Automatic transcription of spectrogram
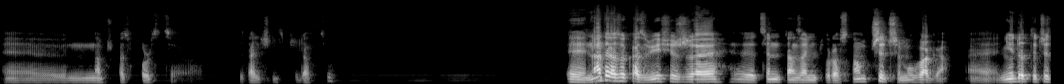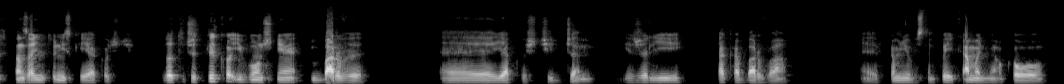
e, na przykład w Polsce od detalicznych sprzedawców. E, No teraz okazuje się, że e, ceny Tanzanii tu rosną, przy czym, uwaga, nie dotyczy to Tanzanii tu niskiej jakości. Dotyczy tylko i wyłącznie barwy jakości gem. Jeżeli taka barwa w kamieniu występuje, kamień ma około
